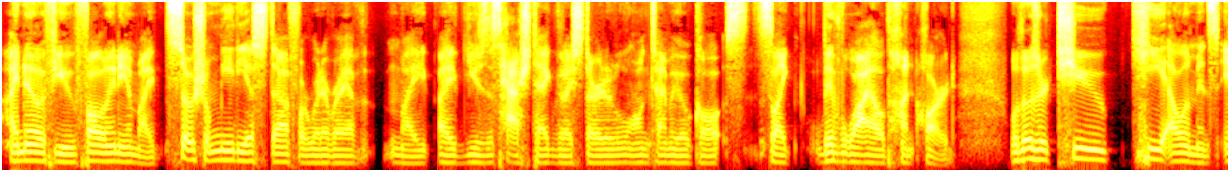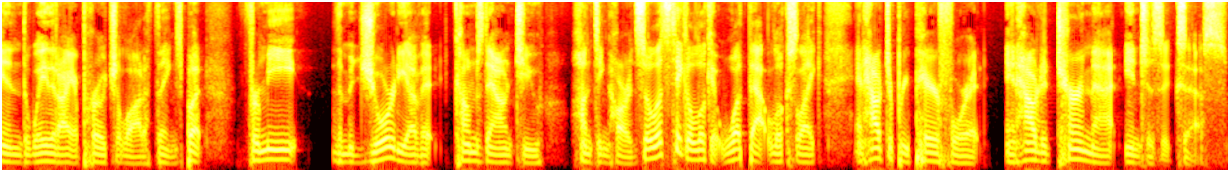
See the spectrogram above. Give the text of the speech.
I know if you follow any of my social media stuff or whatever, I have my I use this hashtag that I started a long time ago called it's like live wild, hunt hard. Well, those are two key elements in the way that I approach a lot of things. But for me, the majority of it comes down to hunting hard. So let's take a look at what that looks like and how to prepare for it and how to turn that into success.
